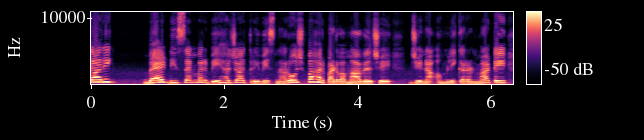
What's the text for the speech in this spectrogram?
તારીખ બે ડિસેમ્બર બે હજાર ત્રેવીસના રોજ બહાર પાડવામાં આવેલ છે. જેના અમલીકરણ માટે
